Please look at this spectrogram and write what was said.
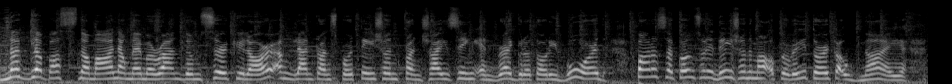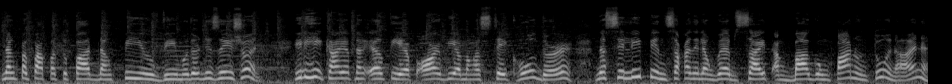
Naglabas naman ng memorandum circular ang Land Transportation Franchising and Regulatory Board para sa consolidation ng mga operator kaugnay ng pagpapatupad ng PUV modernization. Hinihikayat ng LTFRB ang mga stakeholder na silipin sa kanilang website ang bagong panuntunan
